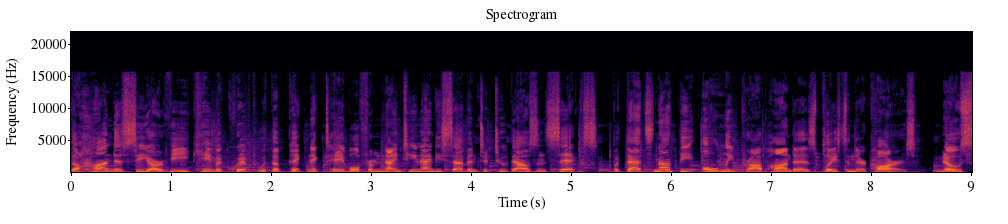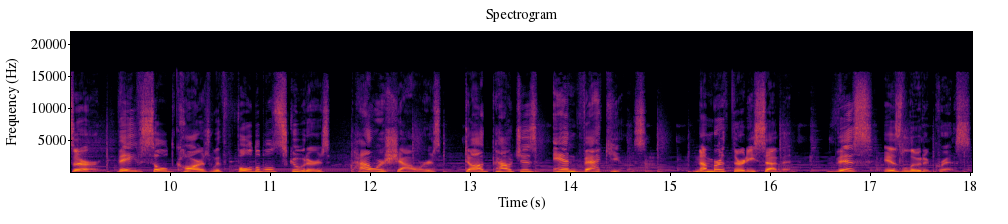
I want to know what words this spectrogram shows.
The Honda CRV came equipped with a picnic table from 1997 to 2006, but that's not the only prop Honda has placed in their cars. No sir, they've sold cars with foldable scooters, power showers, dog pouches, and vacuums. Number 37. This is Ludacris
